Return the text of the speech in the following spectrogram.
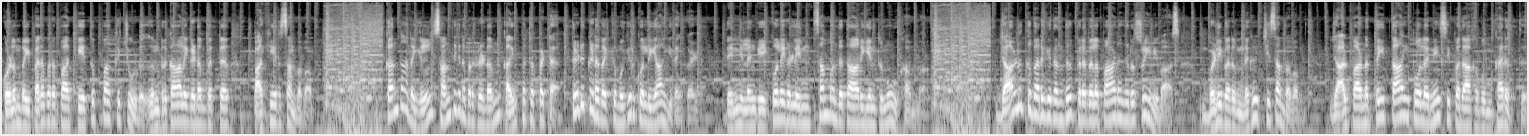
கொழும்பை பரபரப்பாக்கிய துப்பாக்கிச் சூடு இன்று காலை இடம்பெற்ற பகீர் சம்பவம். கந்தானையில் சந்தேக நபர்களிடம் கைப்பற்றப்பட்ட திடுக்கிட வைக்கும் உயிர்கொல்லி ஆயுதங்கள் தென்னிலங்கை கொலைகளின் சம்பந்ததாரி என்று மூகம். யாழுக்கு வருகை தந்து பிரபல பாடகர் ஸ்ரீனிவாஸ் வெளிவரும் நிகழ்ச்சி சம்பவம் யாழ்ப்பாணத்தை தாய் போல நேசிப்பதாகவும் கருத்து.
